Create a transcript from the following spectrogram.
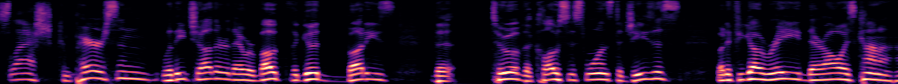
slash comparison with each other. They were both the good buddies, the two of the closest ones to Jesus. But if you go read, they're always kind of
